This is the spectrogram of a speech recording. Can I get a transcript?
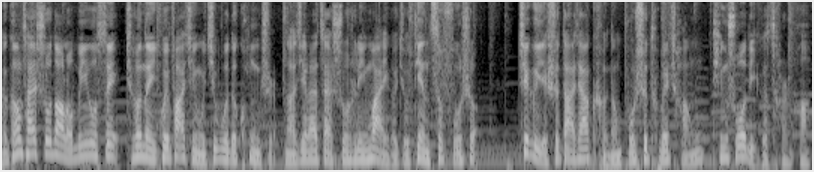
那刚才说到了 VOC 车内挥发性有机物的控制，那接下来再说说另外一个，就电磁辐射，这个也是大家可能不是特别常听说的一个词儿哈，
